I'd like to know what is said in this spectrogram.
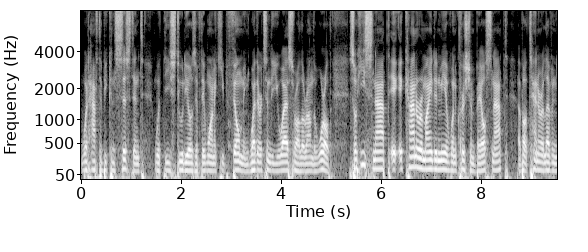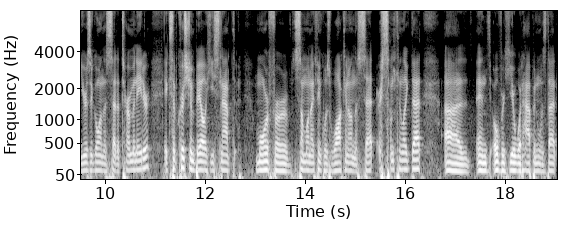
would have to be consistent with these studios if they want to keep filming, whether it's in the US or all around the world. So he snapped. It, it kind of reminded me of when Christian Bale snapped about 10 or 11 years ago on the set of Terminator, except Christian Bale, he snapped more for someone I think was walking on the set or something like that. Uh, and over here, what happened was that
